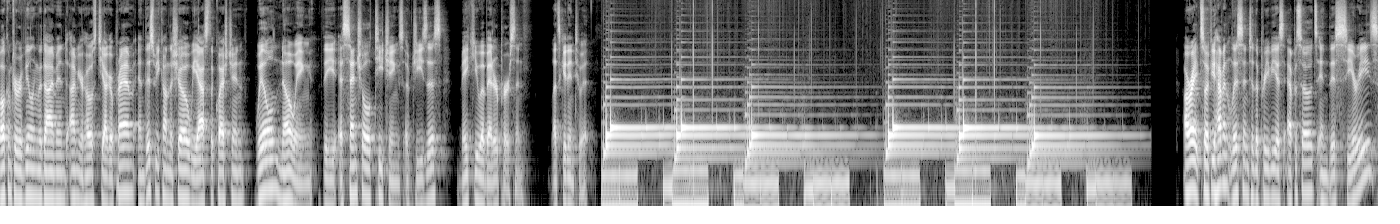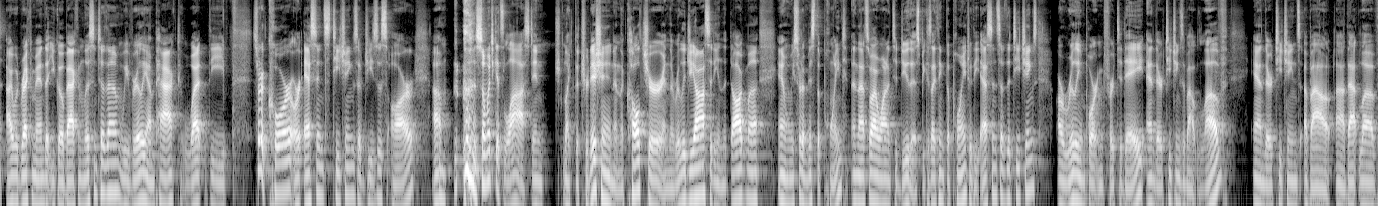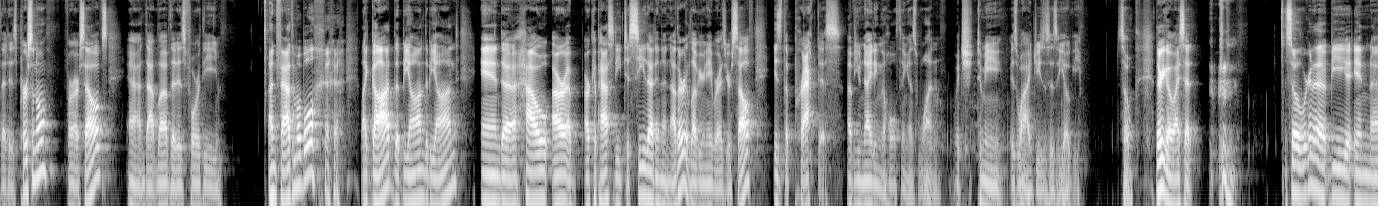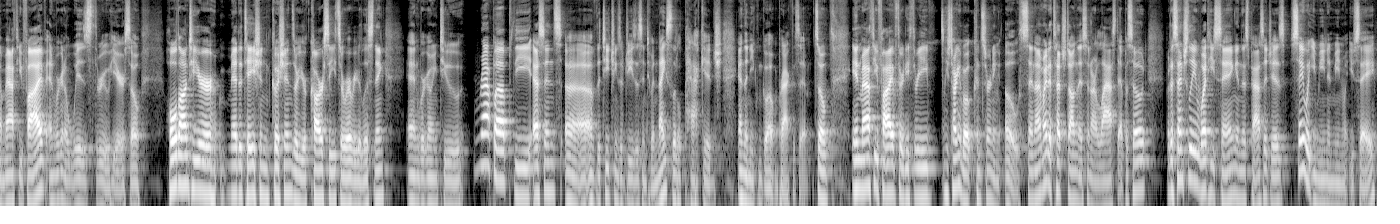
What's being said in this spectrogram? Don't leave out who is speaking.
Speaker 1: Welcome to Revealing the Diamond. I'm your host, Tiago Prem, and this week on the show, we ask the question Will knowing the essential teachings of Jesus make you a better person? Let's get into it. Right, so if you haven't listened to the previous episodes in this series, I would recommend that you go back and listen to them. We've really unpacked what the sort of core or essence teachings of Jesus are. Um, so much gets lost in like the tradition and the culture and the religiosity and the dogma and we sort of miss the point and that's why i wanted to do this because i think the point or the essence of the teachings are really important for today and they're teachings about love and their teachings about uh, that love that is personal for ourselves and that love that is for the unfathomable, like God, the beyond the beyond, and uh, how our uh, our capacity to see that in another, love your neighbor as yourself, is the practice of uniting the whole thing as one. Which to me is why Jesus is a yogi. So there you go. I said. So we're going to be in uh, Matthew 5 and we're going to whiz through here. So hold on to your meditation cushions or your car seats or wherever you're listening. And we're going to wrap up the essence uh, of the teachings of Jesus into a nice little package, and then you can go out and practice it. So, in Matthew 5 33, he's talking about concerning oaths. And I might have touched on this in our last episode, but essentially, what he's saying in this passage is say what you mean and mean what you say.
